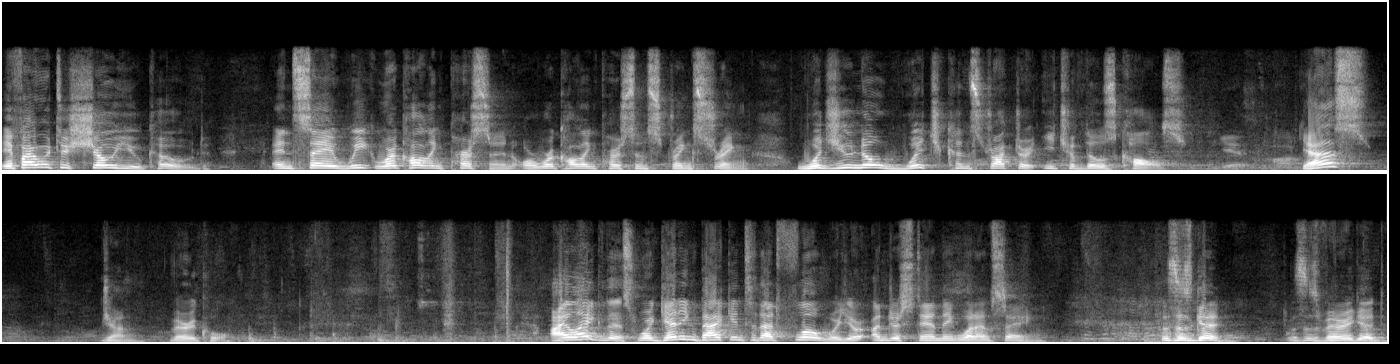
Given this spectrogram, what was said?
If I were to show you code and say we, we're calling person or we're calling person string string, would you know which constructor each of those calls? Yes. Yes? John, very cool. I like this. We're getting back into that flow where you're understanding what I'm saying. This is good. This is very good.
